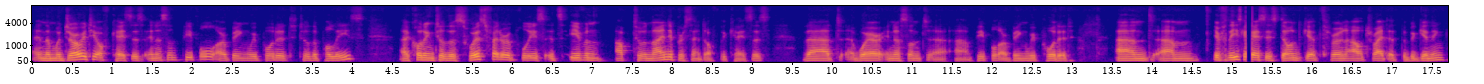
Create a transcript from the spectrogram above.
In the majority of cases, innocent people are being reported to the police. According to the Swiss Federal Police, it's even up to 90% of the cases that where innocent uh, uh, people are being reported. And um, if these cases don't get thrown out right at the beginning,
